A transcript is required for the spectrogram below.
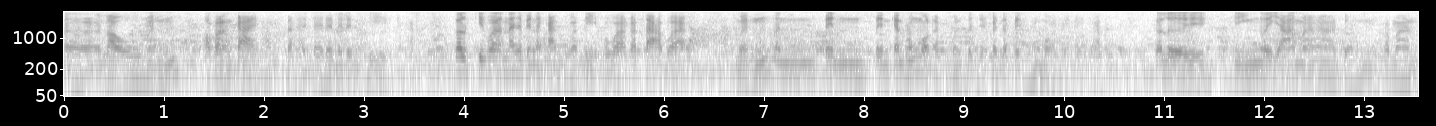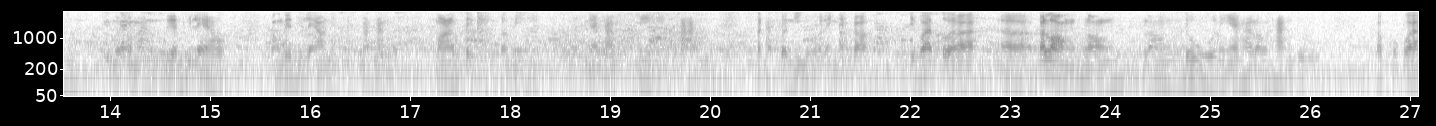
เเราเหมือนออกกำลังกายครับแต่หายใจได้ไม่เต็มที่นะครับก็คิดว่าน่าจะเป็นอาการปกติ เพราะว่าก็ทราบว่าเหมือนมันเป็นเป็นกันทั้งหมดอะคนส่วนใหญ่ก็จะเป็นทั้งหมดนะครับก็เลยทิ้งระยะมาจนประมาณเมื่อประมาณเดือนที่แล้ว สองเดือนที่แล้วเนี่ยครับทางหมอรังสิตเองก็มีเนี่ยครับมีสารสกัดตัวนี้อยู่อะไรเงี้ยก็คิดว่าตัวเอ่อก็ลองลองลองดูอะไรเงี้ยครับลองทานดู ก็พบว่า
